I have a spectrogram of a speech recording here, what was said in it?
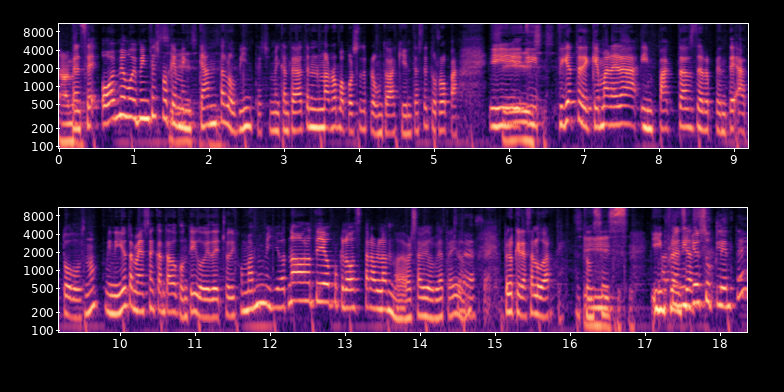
Ándale. Pensé, hoy me voy vintage porque Sí, me encanta sí. lo vintage. Me encantaría tener más ropa, por eso te preguntaba quién te hace tu ropa. Y, Sí, y sí, sí. fíjate de qué manera impactas de repente a todos, ¿no? Mi niño también está encantado contigo y de hecho dijo, mami, me llevas. No, no te llevo porque lo vas a estar hablando, de haber sabido, lo hubiera traído. ¿no? Gracias. Pero quería saludarte. Sí, Entonces, sí, sí. ¿A tu influencias. niño es su cliente?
